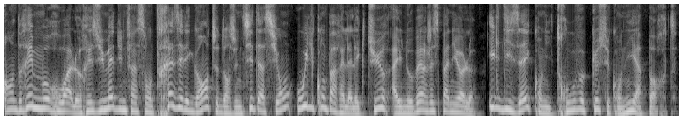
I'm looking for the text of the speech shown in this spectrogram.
André Mauroy le résumait d'une façon très élégante dans une citation où il comparait la lecture à une auberge espagnole. Il disait qu'on n'y trouve que ce qu'on y apporte.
